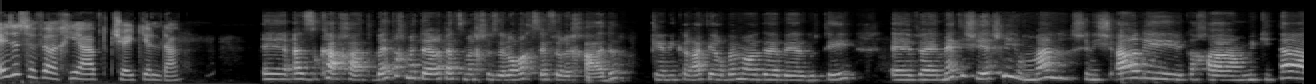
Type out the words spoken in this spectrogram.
איזה ספר הכי אהבת כשהיית ילדה? אה, אז ככה, את בטח מתארת לעצמך שזה לא רק ספר אחד, כי אני קראתי הרבה מאוד אה, בילדותי, והאמת היא שיש לי יומן שנשאר לי ככה מכיתה,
